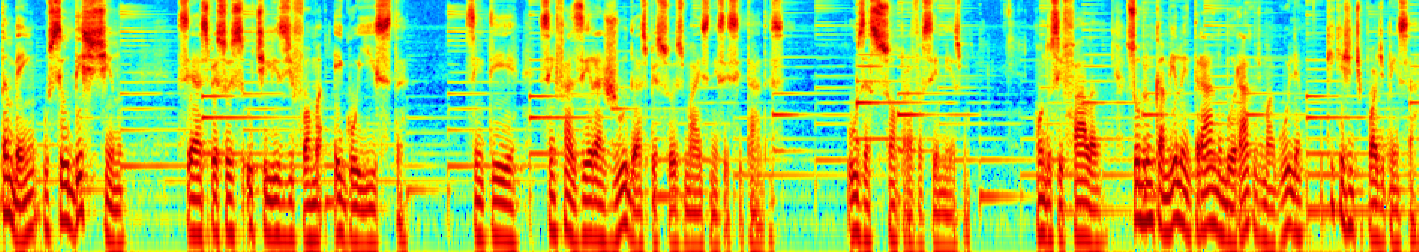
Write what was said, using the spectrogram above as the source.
também o seu destino, se as pessoas utilizam de forma egoísta, sem ter, sem fazer ajuda às pessoas mais necessitadas. Usa só para você mesmo. Quando se fala sobre um camelo entrar no buraco de uma agulha, o que, que a gente pode pensar?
